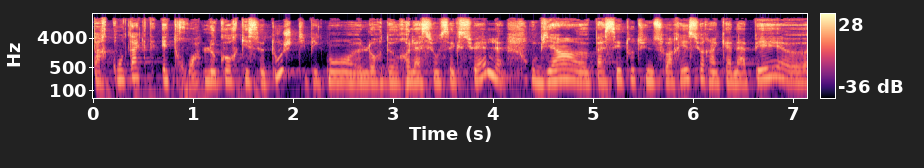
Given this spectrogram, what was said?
Par contact étroit. Le corps qui se touche, typiquement euh, lors de relations sexuelles, ou bien euh, passer toute une soirée sur un canapé, euh,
